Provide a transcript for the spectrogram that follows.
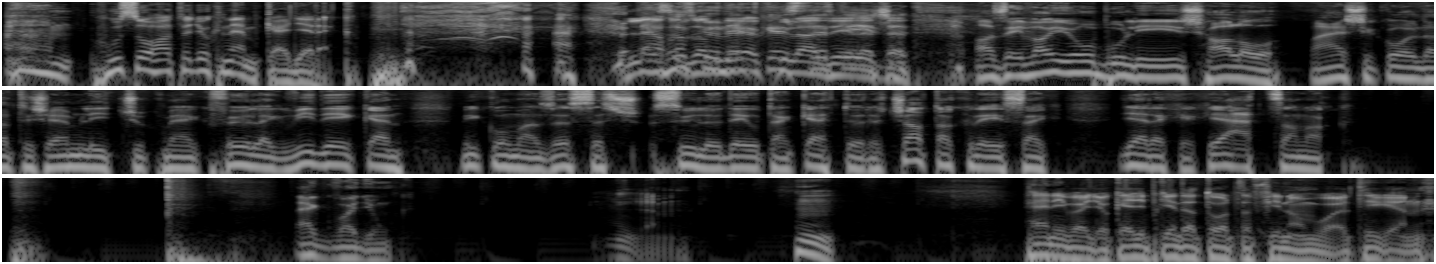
26 vagyok, nem kell gyerek. Lehozom nélkül az életet. Azért van jó buli is, haló. Másik oldalt is említsük meg, főleg vidéken, mikor már az összes szülő délután kettőre csatakrészek, gyerekek játszanak. Meg vagyunk. Igen. Hm. Henny vagyok, egyébként a torta finom volt, igen.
